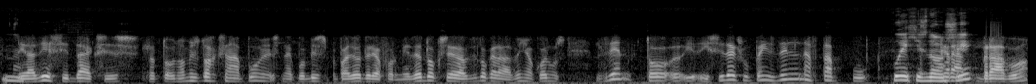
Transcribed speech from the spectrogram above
Ναι. Δηλαδή οι συντάξεις, θα το, νομίζω το είχα ξαναπούμε στην εκπομπή σας με παλιότερη αφορμή, δεν το ξέρω, δεν το καταλαβαίνει ο κόσμος, δεν, το, η σύνταξη που παίρνεις δεν είναι αυτά που... Που έχεις δώσει. μπράβο,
